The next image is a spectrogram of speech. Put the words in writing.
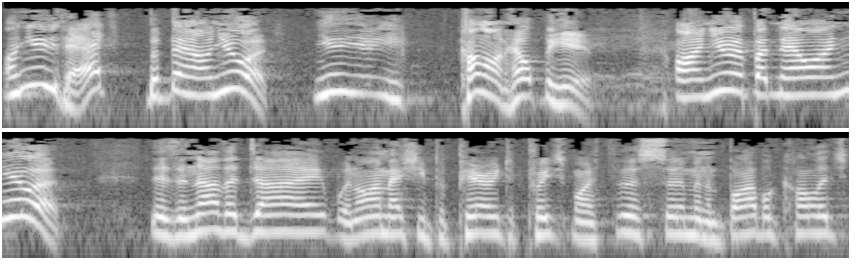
I knew that, but now I knew it. You, you, you, come on, help me here. I knew it, but now I knew it. There's another day when I'm actually preparing to preach my first sermon in Bible college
